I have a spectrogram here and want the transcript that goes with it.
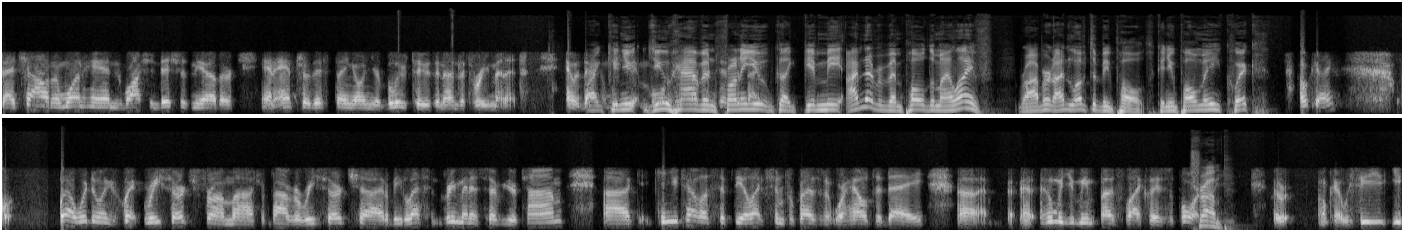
that child in one hand and washing dishes in the other, and answer this thing on your Bluetooth in under three minutes. And that, right, can you do you have in front of you like give me? I've never been polled in my life. Robert, I'd love to be polled. Can you poll me quick? Okay. Well, we're doing a quick research from uh, Trafalgar Research. Uh, it'll be less than three minutes of your time. Uh, can you tell us if the election for president were held today, uh, whom would you be most likely to support? Trump. Okay, we see. You,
